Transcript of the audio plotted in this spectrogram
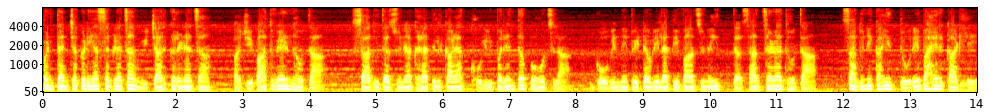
पण त्यांच्याकडे या सगळ्याचा विचार करण्याचा अजिबात वेळ नव्हता. साधू त्या जुन्या घरातील काळ्या खोलीपर्यंत पोहोचला. गोविंदने पेटवलेला दिवा अजूनही तसाच जळत होता. साधूने काही दोरे बाहेर काढले.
